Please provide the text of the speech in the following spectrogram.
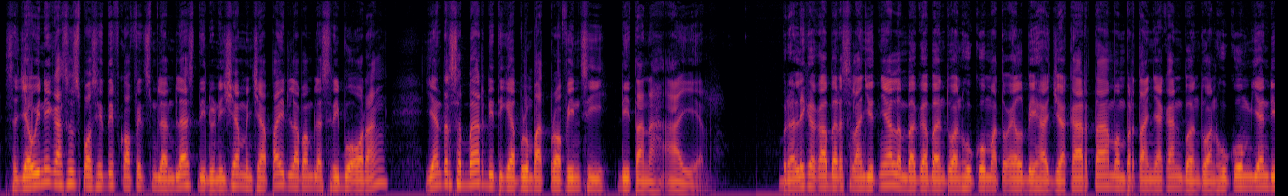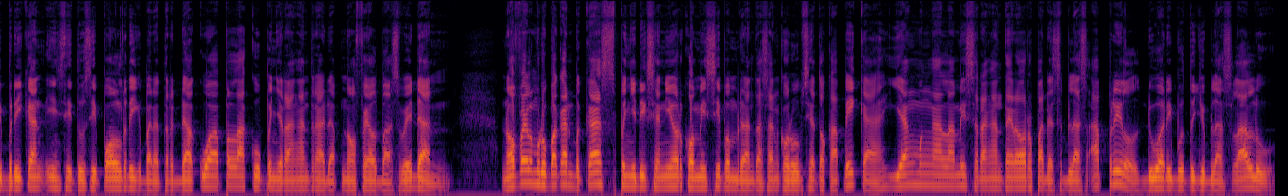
Sejauh ini kasus positif COVID-19 di Indonesia mencapai 18.000 orang yang tersebar di 34 provinsi di tanah air. Beralih ke kabar selanjutnya, Lembaga Bantuan Hukum atau LBH Jakarta mempertanyakan bantuan hukum yang diberikan institusi Polri kepada terdakwa pelaku penyerangan terhadap Novel Baswedan. Novel merupakan bekas penyidik senior Komisi Pemberantasan Korupsi atau KPK yang mengalami serangan teror pada 11 April 2017 lalu.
